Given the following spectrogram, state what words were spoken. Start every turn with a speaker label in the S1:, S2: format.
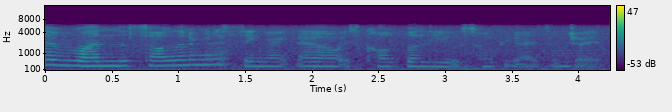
S1: Everyone, the song that I'm going to sing right now is called Baliu, so hope you guys enjoy it.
